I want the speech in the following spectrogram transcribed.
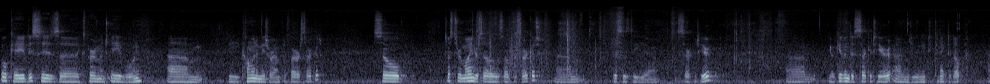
Okay, this is uh, experiment A1, um, the common emitter amplifier circuit. So, just to remind ourselves of the circuit, um, this is the uh, circuit here. Um, you're given this circuit here and you need to connect it up uh,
